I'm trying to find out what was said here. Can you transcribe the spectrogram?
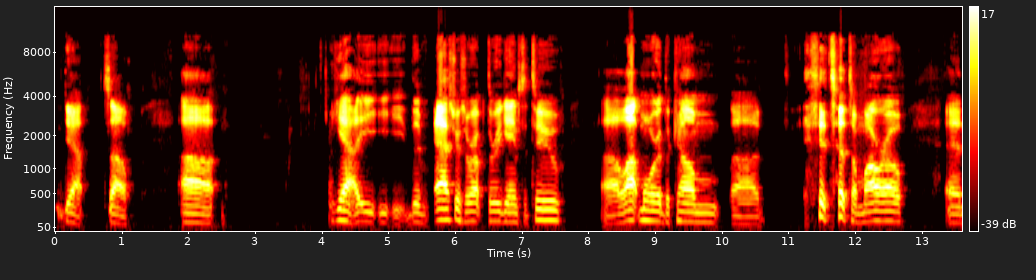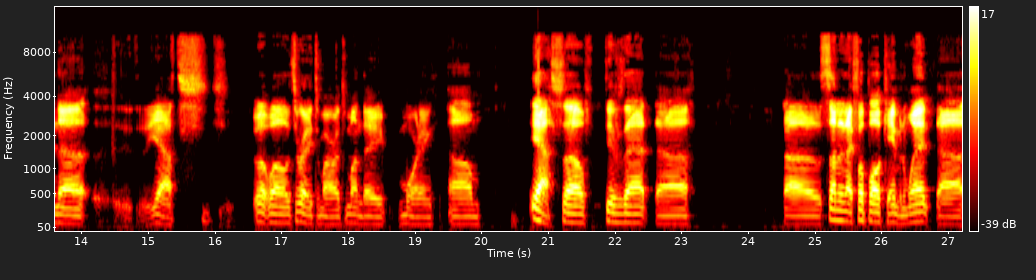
yeah, so, uh, yeah, he, he, the Astros are up three games to two. Uh, a lot more to come uh, tomorrow, and uh, yeah, it's, well, it's ready tomorrow. It's Monday morning. Um, yeah, so there's that. Uh, uh, Sunday night football came and went. Uh,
